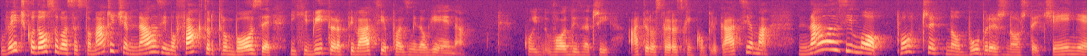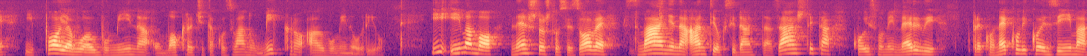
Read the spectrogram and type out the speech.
već kod osoba sa stomačićem nalazimo faktor tromboze, inhibitor aktivacije plazminogena koji vodi znači, aterosklerotskim komplikacijama, nalazimo početno bubrežno oštećenje i pojavu albumina u mokraći, takozvanu mikroalbuminuriju. I imamo nešto što se zove smanjena antioksidantna zaštita koju smo mi merili preko nekoliko enzima,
